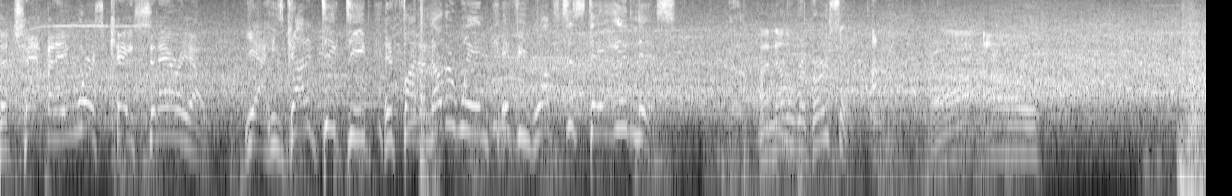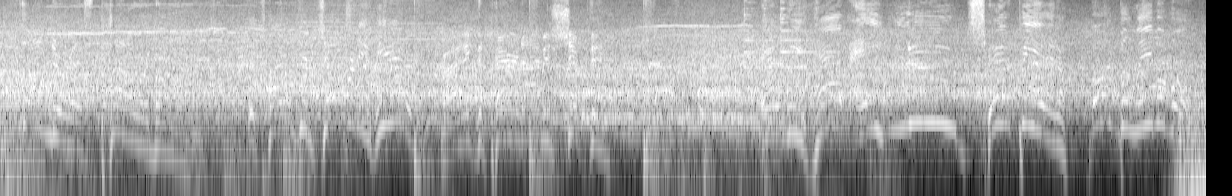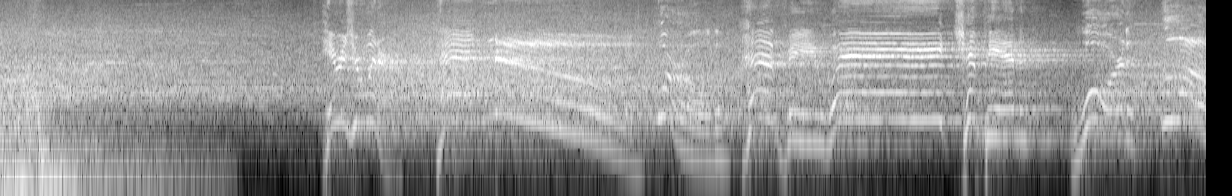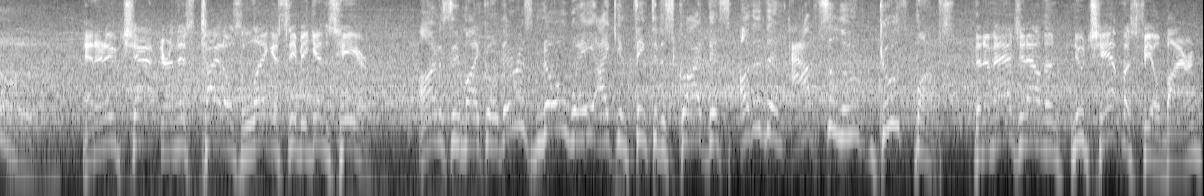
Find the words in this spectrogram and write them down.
The champ in a worst-case scenario. Yeah, he's got to dig deep and find another win if he wants to stay in this. Another reversal. Uh-oh. Thunderous powerbomb. The title's in jeopardy here. I think the paradigm is shifting. And a new chapter in this title's legacy begins here. Honestly, Michael, there is no way I can think to describe this other than absolute goosebumps. Then imagine how the new champ must feel, Byron.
